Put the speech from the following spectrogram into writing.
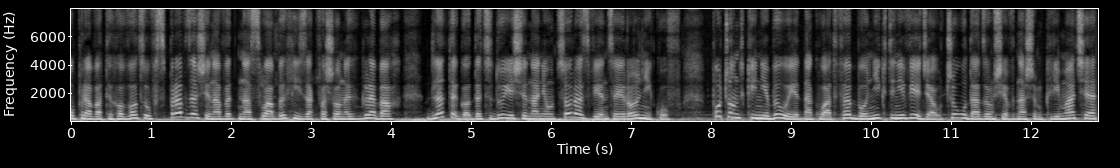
Uprawa tych owoców sprawdza się nawet na słabych i zakwaszonych glebach, dlatego decyduje się na nią coraz więcej rolników. Początki nie były jednak łatwe, bo nikt nie wiedział, czy udadzą się w naszym klimacie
